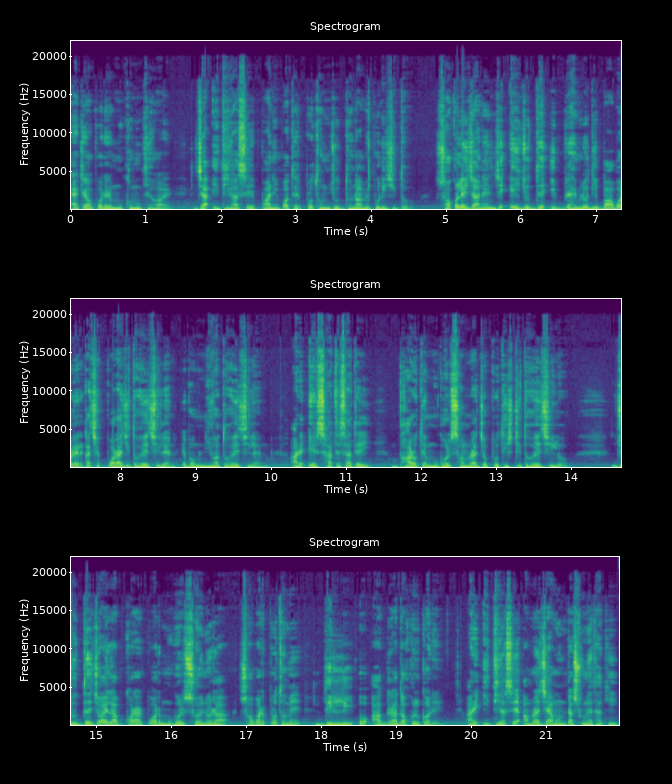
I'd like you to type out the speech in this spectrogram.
একে অপরের মুখোমুখি হয়, যা ইতিহাসে পানিপথের প্রথম যুদ্ধ নামে পরিচিত। সকলেই জানেন যে এই যুদ্ধে ইব্রাহিম লোদি বাবরের কাছে পরাজিত হয়েছিলেন এবং নিহত হয়েছিলেন, আর এর সাথে সাথেই ভারতে মুঘল সাম্রাজ্য প্রতিষ্ঠিত হয়েছিল। যুদ্ধে জয়লাভ করার পর মুঘল সৈন্যরা সবার প্রথমে দিল্লি ও আগ্রা দখল করে। আর ইতিহাসে আমরা যেমনটা শুনে থাকি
